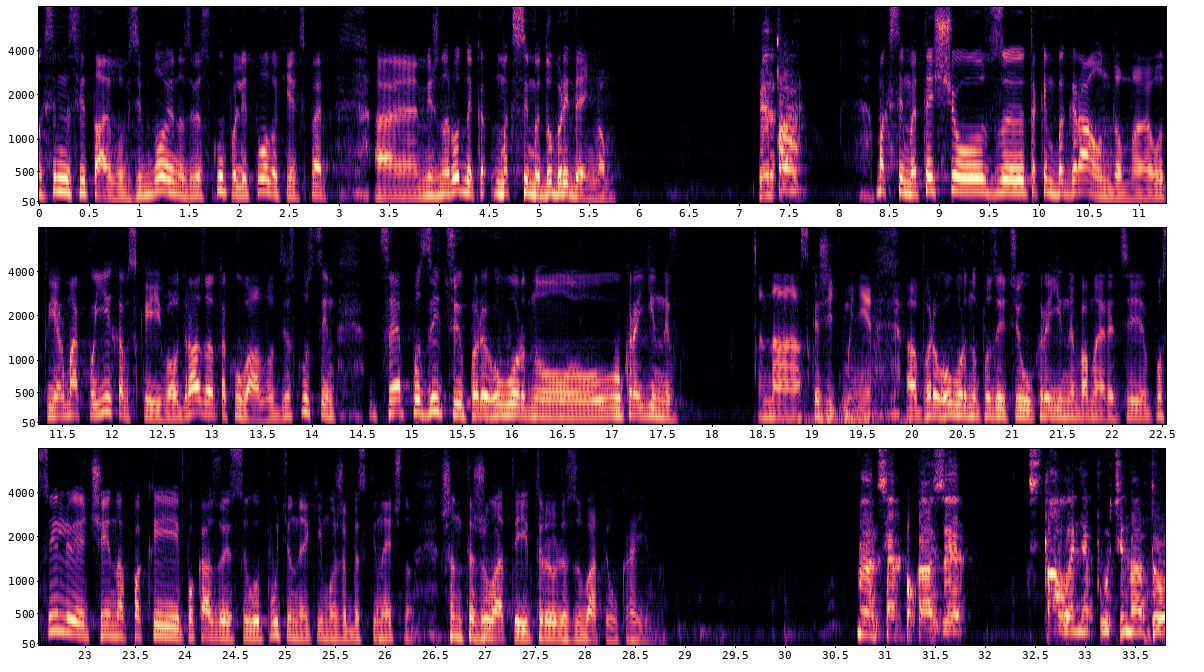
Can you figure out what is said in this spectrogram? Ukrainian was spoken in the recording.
Максим Несвітайлов зі мною на зв'язку, політолог і експерт е, міжнародник. Максиме, добрий день вам. Вітаю. Максиме, те, що з таким бекграундом, е, от Ярмак поїхав з Києва, одразу атакували. От зв'язку з цим це позицію переговорну України на, скажіть мені, е, переговорну позицію України в Америці посилює чи навпаки показує силу Путіна, який може безкінечно шантажувати і тероризувати Україну? Ну, це показує ставлення Путіна до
